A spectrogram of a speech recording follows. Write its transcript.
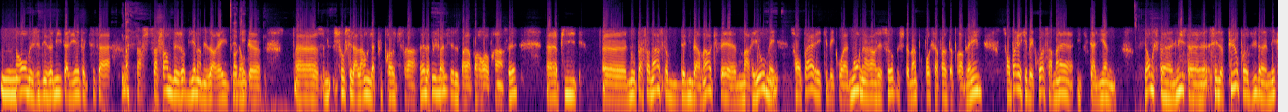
non, mais j'ai des amis italiens, fait que tu sais, ça, ça, ça chante déjà bien dans mes oreilles. tu sais. Ok. Donc, euh, euh, je trouve que c'est la langue la plus proche du français, la plus Mhm. facile par rapport au français. Euh, puis, euh, nos personnages comme Denis Bernard qui fait Mario, mais Mhm. son père est québécois. Nous, on a arrangé ça justement pour pas que ça fasse de problème. Son père est québécois, sa mère est italienne. Donc, c'est un, lui, c'est un- c'est le pur produit d'un mix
